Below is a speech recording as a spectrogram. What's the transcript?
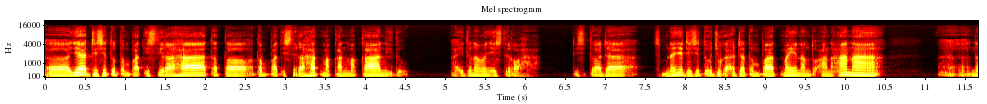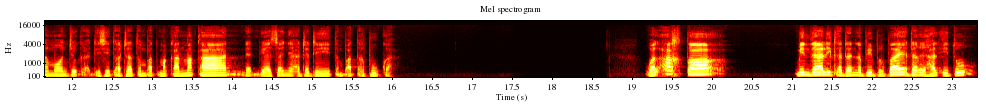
uh, ya di situ tempat istirahat atau tempat istirahat makan-makan itu. Nah, itu namanya istirahat. Di situ ada sebenarnya di situ juga ada tempat mainan untuk anak-anak. Uh, namun juga di situ ada tempat makan-makan dan biasanya ada di tempat terbuka. Wal akhtar min dan lebih berbahaya dari hal itu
